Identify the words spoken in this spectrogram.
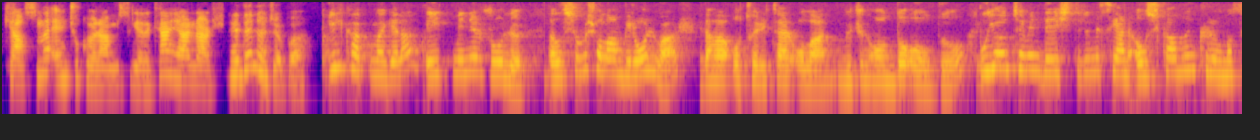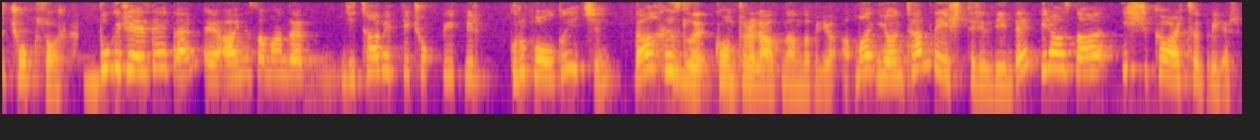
ki aslında en çok öğrenmesi gereken yerler. Neden acaba? İlk aklıma gelen eğitmenin rolü. Alışılmış olan bir rol var. Daha otoriter olan, gücün onda olduğu. Bu yöntemin değiştirilmesi yani alışkanlığın kırılması çok zor. Bu gücü elde eden e, aynı zamanda hitap ettiği çok büyük bir grup olduğu için daha hızlı kontrol altına alınabiliyor. Ama yöntem değiştirildiğinde biraz daha iş yükü artabilir.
